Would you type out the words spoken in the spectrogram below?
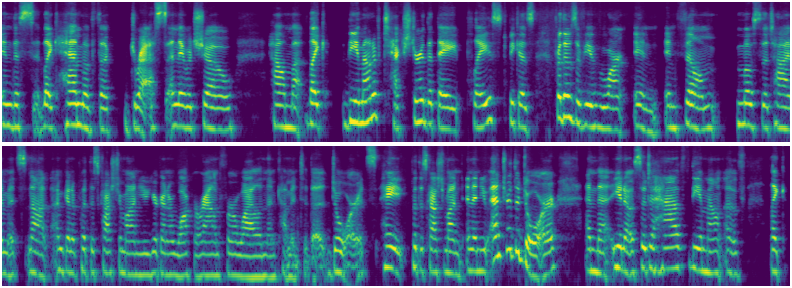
in this like hem of the dress and they would show how much like the amount of texture that they placed because for those of you who aren't in in film most of the time it's not i'm going to put this costume on you you're going to walk around for a while and then come into the door it's hey put this costume on and then you enter the door and that you know so to have the amount of like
